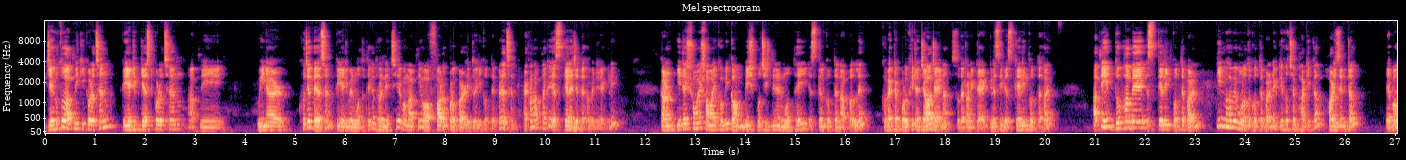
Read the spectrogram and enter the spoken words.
যেহেতু আপনি কি করেছেন? ক্রিয়েটিভ টেস্ট করেছেন, আপনি উইনার খুঁজে পেয়েছেন ক্রিয়েটিভের মধ্যে থেকে ধরে নিচ্ছি এবং আপনি অফারও প্রপারলি তৈরি করতে পেরেছেন। এখন আপনাকে স্কেলে যেতে হবে ডিরেক্টলি কারণ ঈদের সময় সময় খুবই কম, বিশ পঁচিশ দিনের মধ্যেই স্কেল করতে না পারলে খুব একটা প্রফিটে যাওয়া যায় না সো দ্যাট অনেকটা অ্যাগ্রেসিভ স্কেলিং করতে হয়। আপনি দুভাবে স্কেলিং করতে পারেন, তিনভাবে মূলত করতে পারেন। একটি হচ্ছে ভার্টিক্যাল হরিজেন্টাল এবং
